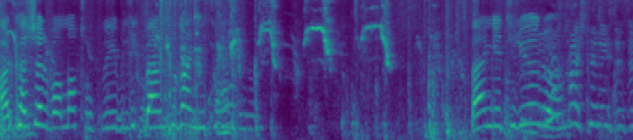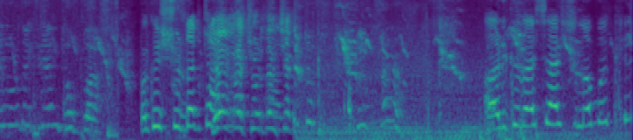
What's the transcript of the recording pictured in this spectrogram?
Arkadaşlar vallahi toplayabildik. Ben şuradan getiriyorum. Ben getiriyorum. Kaç taneyse sen oradakilerini topla. Bakın şurada bir tane. Gel kaç oradan çek. Tutsana. Arkadaşlar şuna bakın.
